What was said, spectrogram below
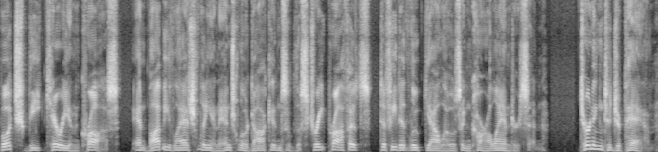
Butch beat Karrion Kross. And Bobby Lashley and Angelo Dawkins of the Street Profits defeated Luke Gallows and Karl Anderson. Turning to Japan,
